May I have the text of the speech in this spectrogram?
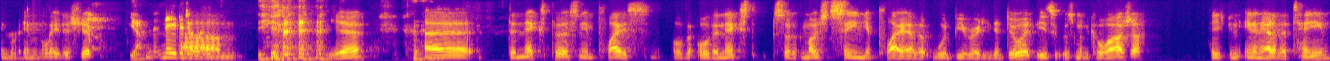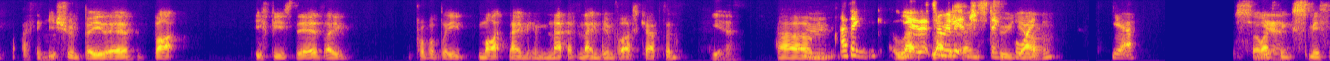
in in leadership. Yeah, neither do um, I. yeah. Uh, the next person in place, or the, or the next sort of most senior player that would be ready to do it, is Usman Khawaja. He's been in and out of the team. I think he mm. should be there, but if he's there, they probably might name him have named him vice captain. Yeah. Um, mm, I think yeah, that's a really interesting too point. Young. Yeah. So yeah. I think Smith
